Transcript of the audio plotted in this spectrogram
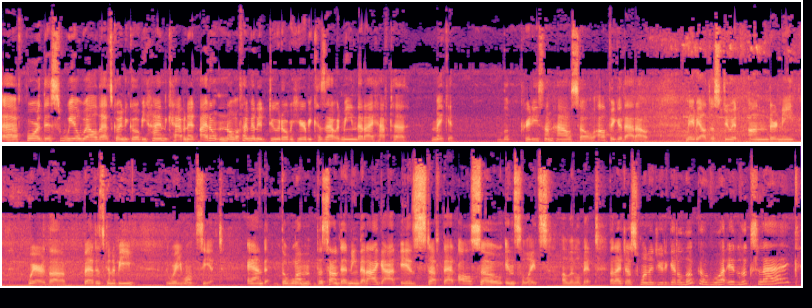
uh, for this wheel well that's going to go behind the cabinet. I don't know if I'm going to do it over here because that would mean that I have to make it look pretty somehow. So I'll figure that out. Maybe I'll just do it underneath where the bed is going to be, where you won't see it. And the one, the sound deadening that I got is stuff that also insulates a little bit. But I just wanted you to get a look of what it looks like.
